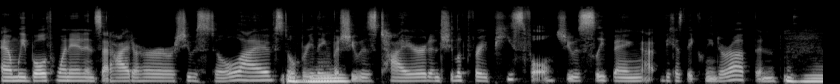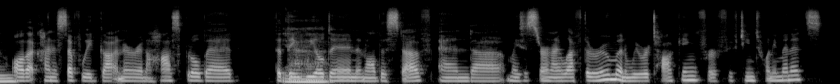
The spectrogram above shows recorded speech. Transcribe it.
and we both went in and said hi to her she was still alive still breathing but Mhm. she was tired and she looked very peaceful she was sleeping uh, because they cleaned her up and Mm-hmm. all that kind of stuff we'd gotten her in a hospital bed that they wheeled in and all this stuff and uh, my sister and i left the room and we were talking for 15 20 minutes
